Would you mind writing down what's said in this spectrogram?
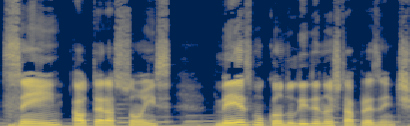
sem alterações, mesmo quando o líder não está presente.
